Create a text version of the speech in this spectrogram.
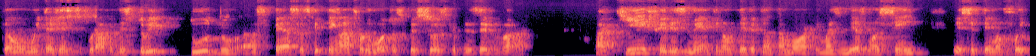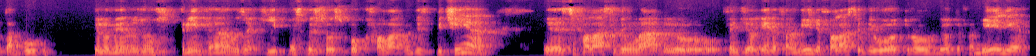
Então, muita gente procurava destruir tudo. As peças que tem lá foram outras pessoas que preservaram. Aqui, felizmente, não teve tanta morte, mas mesmo assim, esse tema foi tabu. Pelo menos uns 30 anos aqui, as pessoas pouco falavam disso. Porque tinha, eh, se falasse de um lado, eu ofendia alguém da família, falasse de outro, de outra família,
